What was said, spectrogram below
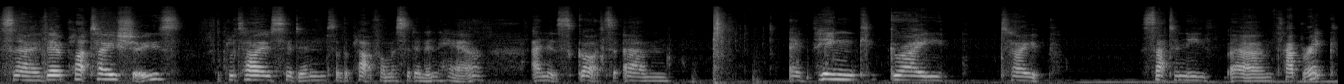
so they're plateau shoes. The plateau is sitting, so the platform is sitting in here, and it's got um, a pink grey taupe satiny um, fabric.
